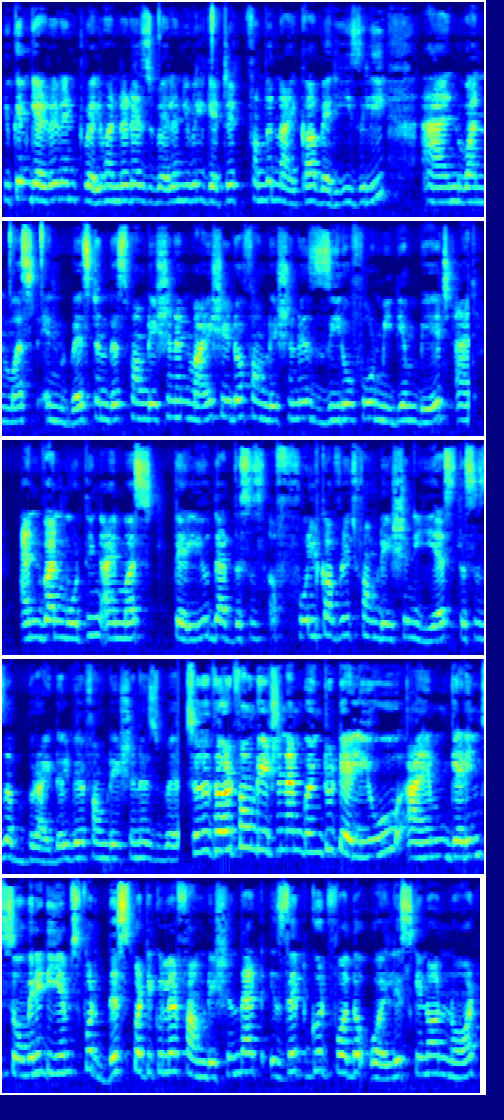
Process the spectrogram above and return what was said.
you can get it in 1200 as well. And you will get it from the Nykaa very easily. And one must must invest in this foundation and my shade of foundation is 04 medium beige. And and one more thing i must tell you that this is a full coverage foundation. Yes this is a bridal wear foundation as well. So the third foundation i'm going to tell you i am getting so many dms for this particular foundation that is it good for the oily skin or not?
